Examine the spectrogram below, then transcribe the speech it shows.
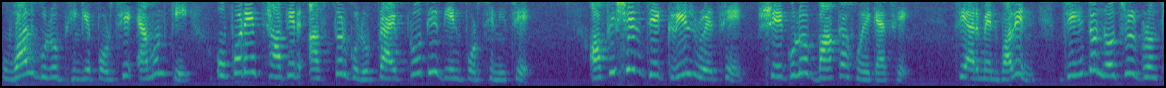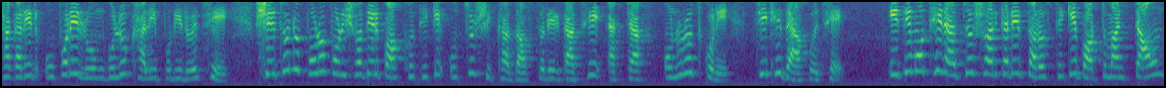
ওয়ালগুলো ভেঙে পড়ছে, এমনকি উপরে ছাদের আস্তরগুলো প্রায় প্রতিদিন পড়ছে নিচে। অফিসের যে গ্রিল রয়েছে, সেগুলো বাঁকা হয়ে গেছে। চেয়ারম্যান বলেন, যেহেতু নজরুল গ্রন্থাগারের উপরে রুমগুলো খালি পড়ে রয়েছে, সেজন্য পৌর পরিষদের পক্ষ থেকে উচ্চশিক্ষা দফতরের কাছে একটা অনুরোধ করে চিঠি দেওয়া হয়েছে। ইতিমধ্যে রাজ্য সরকারের তরফ থেকে বর্তমান টাউন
